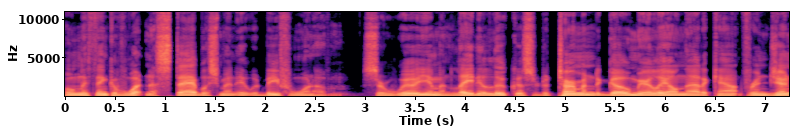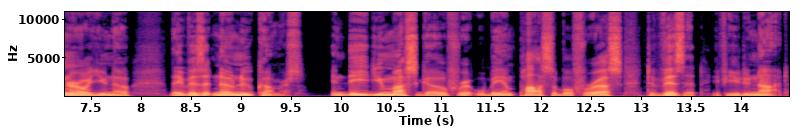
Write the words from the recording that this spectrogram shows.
Only think of what an establishment it would be for one of 'em. Sir William and Lady Lucas are determined to go merely on that account, for in general, you know, they visit no newcomers. Indeed, you must go, for it will be impossible for us to visit if you do not.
